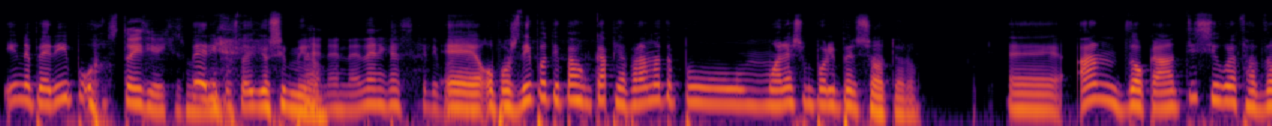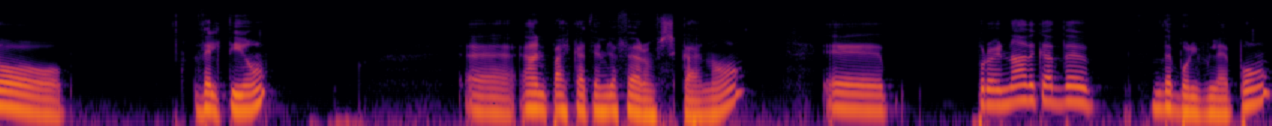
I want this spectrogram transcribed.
είναι περίπου, Στο ίδιο έχεις μείνει. περίπου στο ίδιο σημείο. Ναι, ναι, ναι, δεν είχες και τίποτα. Ε, οπωσδήποτε υπάρχουν κάποια πράγματα που μου αρέσουν πολύ περισσότερο. Ε, αν δω κάτι, σίγουρα θα δω δελτίο. Ε, αν υπάρχει κάτι ενδιαφέρον φυσικά εννοώ. Ε, πρωινάδικα δεν, δεν πολύ βλέπω.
